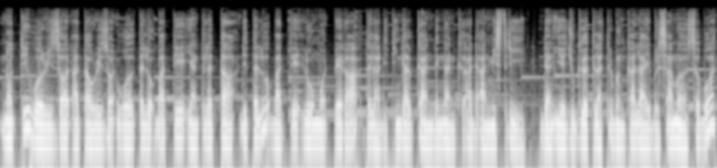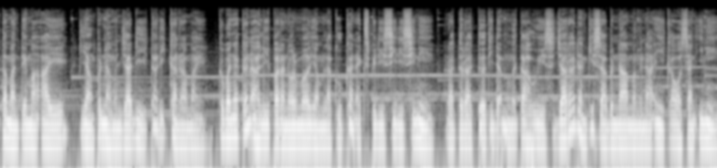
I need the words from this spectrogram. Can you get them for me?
Naughty World Resort atau Resort World Teluk Batik yang terletak di Teluk Batik Lumut Perak telah ditinggalkan dengan keadaan misteri dan ia juga telah terbengkalai bersama sebuah taman tema air yang pernah menjadi tarikan ramai. Kebanyakan ahli paranormal yang melakukan ekspedisi di sini rata-rata tidak mengetahui sejarah dan kisah benar mengenai kawasan ini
